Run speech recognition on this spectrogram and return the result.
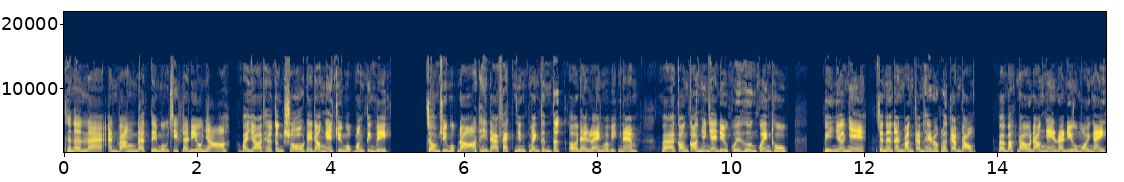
Thế nên là anh Văn đã tìm một chiếc radio nhỏ và dò theo tần số để đón nghe chuyên mục bằng tiếng Việt. Trong chuyên mục đó thì đã phát những bản tin tức ở Đài Loan và Việt Nam và còn có những giai điệu quê hương quen thuộc. Vì nhớ nhà, cho nên anh Văn cảm thấy rất là cảm động và bắt đầu đón nghe radio mỗi ngày.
